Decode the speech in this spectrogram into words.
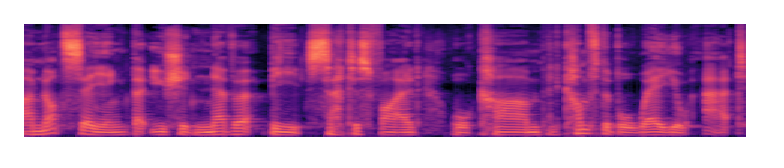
I'm not saying that you should never be satisfied or calm and comfortable where you're at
